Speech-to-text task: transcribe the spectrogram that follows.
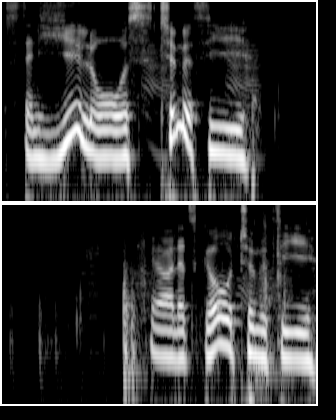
Was ist denn hier los? Timothy. Ja, let's go, Timothy.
